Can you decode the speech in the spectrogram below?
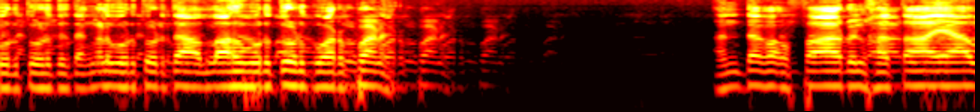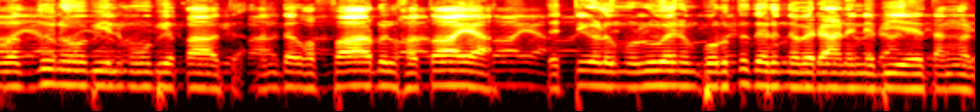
പുറത്തു കൊടുത്തത്. തങ്ങൾ പുറത്തു കൊടുത്താൽ അള്ളാഹു പുറത്തു കൊടുക്കും ഉറപ്പാണ്. അന്ത ഗഫാറുൽ ഖതായ വദ്ദുനൂബിൽ മൂബിഖാത്ത്. അന്ത ഗഫാറുൽ ഖതായ തെറ്റുകൾ മുഴുവനും പുറത്തു തരുന്നവരാണ് നബിയെ തങ്ങൾ.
